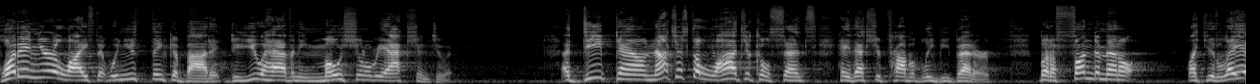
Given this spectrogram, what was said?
What in your life that when you think about it, do you have an emotional reaction to it? A deep down, not just a logical sense, hey, that should probably be better, but a fundamental, like you lay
